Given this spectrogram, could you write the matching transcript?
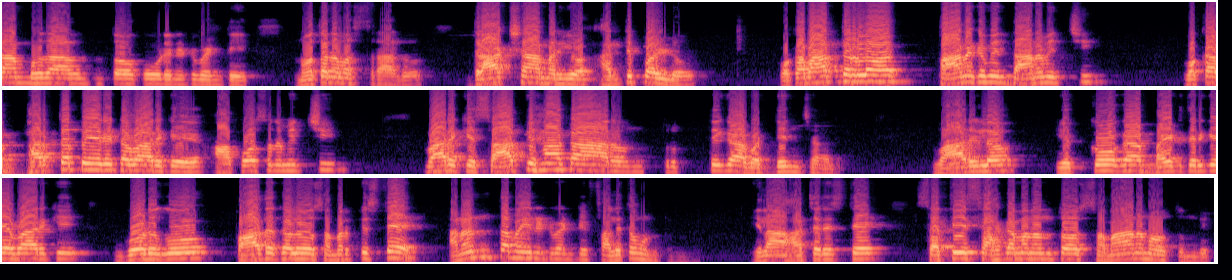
తాంబూలాలతో కూడినటువంటి నూతన వస్త్రాలు ద్రాక్ష మరియు అరటిపళ్ళు ఒక పాత్రలో పానకమి దానమిచ్చి ఒక భర్త పేరిట వారికి ఆపోసనమిచ్చి వారికి సాత్విహాకారం తృప్తిగా వడ్డించాలి. వారిలో ఎక్కువగా బయట తిరిగే వారికి గొడుగు పాదకలు సమర్పిస్తే అనంతమైనటువంటి ఫలితం ఉంటుంది. ఇలా ఆచరిస్తే సతీ సహగమనంతో సమానమవుతుంది.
